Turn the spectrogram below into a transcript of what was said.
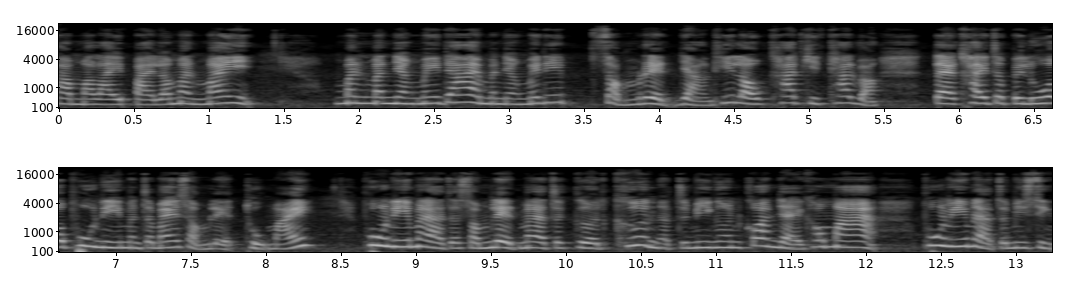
ทำอะไรไปแล้วมันไม่มันมันยังไม่ได้มันยังไม่ได้ สำเร็จอย่างที่เราคาดคิดคาดหวัง แต่ใครจะไปรู้ว่าพรุ่งนี้มันจะไม่สำเร็จถูกไหมพรุ่งนี้มันอาจจะสำเร็จมันอาจจะเกิดขึ้น อาจจะมีเงินก้อนใหญ่เข้ามาพรุ่งนี้มันอาจจะมีสิ่ง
